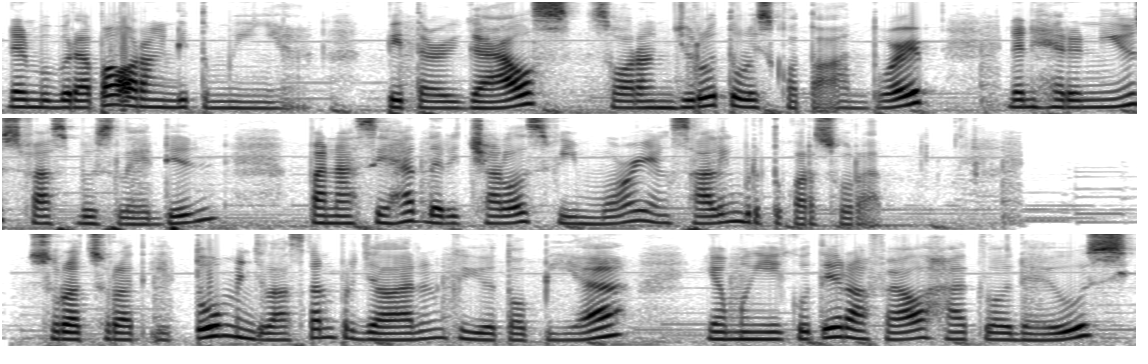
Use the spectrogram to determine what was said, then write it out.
dan beberapa orang yang ditemuinya, Peter Giles, seorang juru tulis kota Antwerp, dan Hieronymus Fasbus Leden, penasihat dari Charles V. More yang saling bertukar surat. Surat-surat itu menjelaskan perjalanan ke Utopia yang mengikuti Rafael Hatlodius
